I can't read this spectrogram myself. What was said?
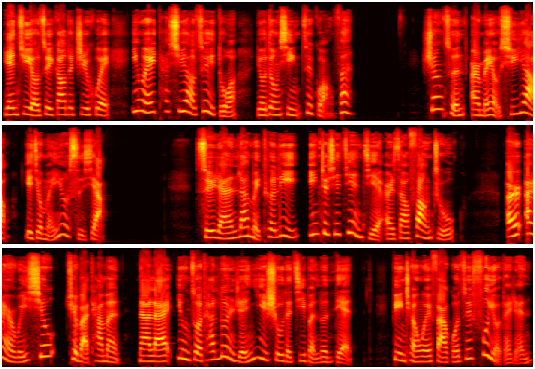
人具有最高的智慧，因为它需要最多，流动性最广泛。生存而没有需要，也就没有思想。虽然拉美特利因这些见解而遭放逐，而埃尔维修却把他们。拿来用作他《论人》一书的基本论点，并成为法国最富有的人，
